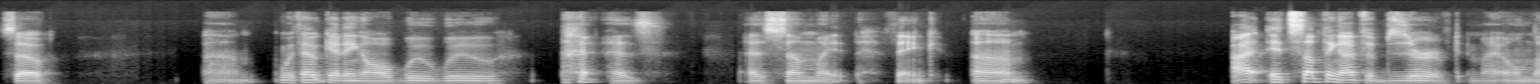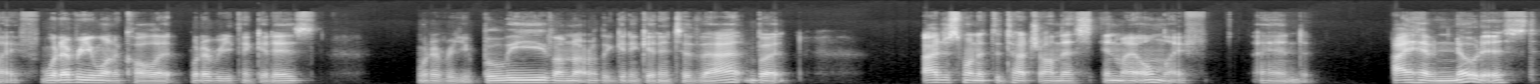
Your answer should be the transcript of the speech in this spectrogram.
So, um, without getting all woo woo as as some might think, um, I it's something I've observed in my own life. Whatever you want to call it, whatever you think it is, whatever you believe, I'm not really going to get into that, but I just wanted to touch on this in my own life. And I have noticed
